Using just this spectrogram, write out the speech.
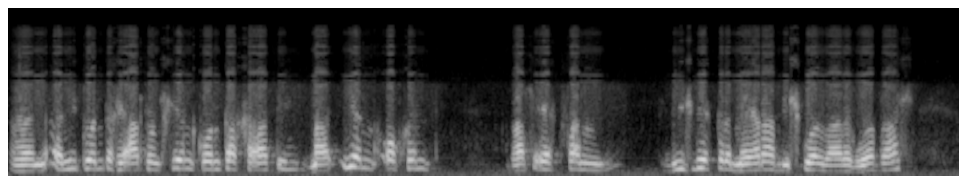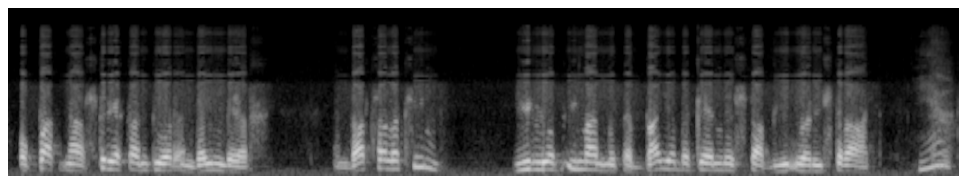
En in die 20 jaar het ons geen kontak gehad nie, maar een oggend was ek van Liesbeek Primera, die skool waar ek hoof was, op pad na streekkantoor in Wynberg. En wat sal ek sien? Hier loop iemand met 'n baie bekende stap hier oor die straat. Ja. Ek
